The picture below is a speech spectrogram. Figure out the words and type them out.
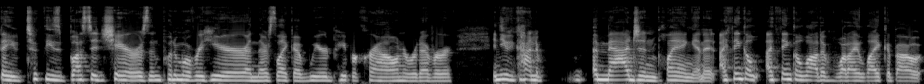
they took these busted chairs and put them over here and there's like a weird paper crown or whatever. And you can kind of imagine playing in it. I think I think a lot of what I like about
